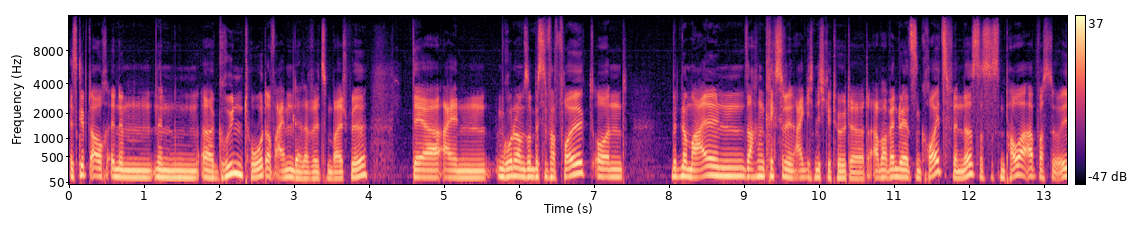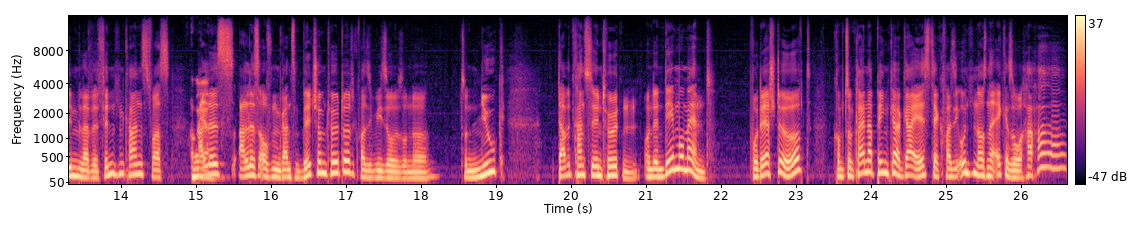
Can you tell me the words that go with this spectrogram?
es gibt auch in einem, einen äh, grünen Tod auf einem der Level zum Beispiel, der einen im Grunde genommen so ein bisschen verfolgt und mit normalen Sachen kriegst du den eigentlich nicht getötet. Aber wenn du jetzt ein Kreuz findest, das ist ein Power-Up, was du im Level finden kannst, was oh, alles, ja. alles auf dem ganzen Bildschirm tötet, quasi wie so, so, eine, so ein Nuke, damit kannst du ihn töten. Und in dem Moment, wo der stirbt, kommt so ein kleiner pinker Geist, der quasi unten aus einer Ecke so, haha,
